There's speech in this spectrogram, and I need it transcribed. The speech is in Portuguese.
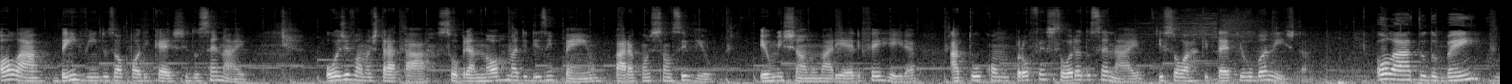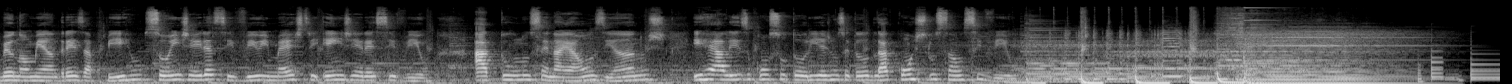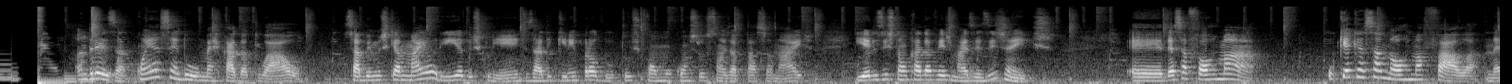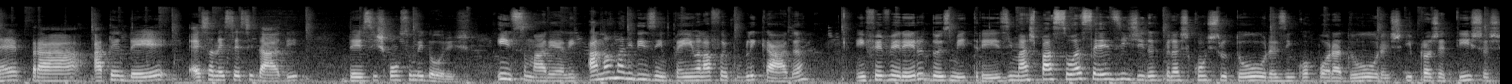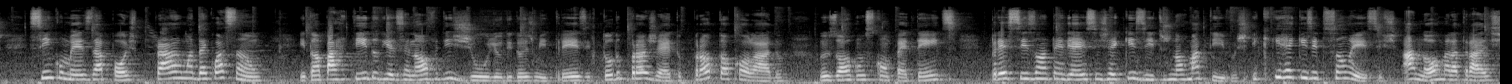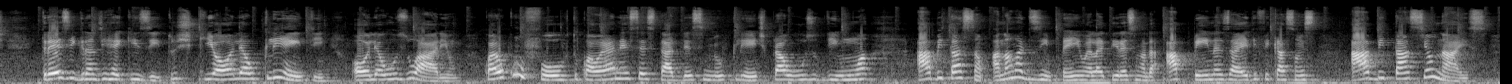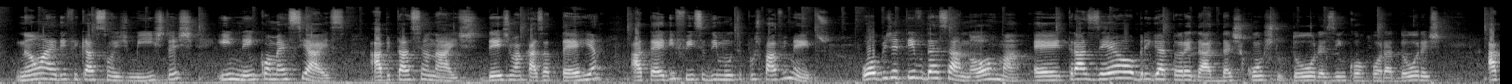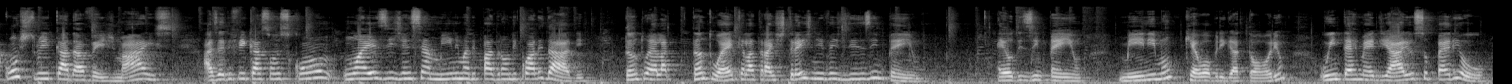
Olá, bem-vindos ao podcast do Senai. Hoje vamos tratar sobre a norma de desempenho para a construção civil. Eu me chamo Marielle Ferreira, atuo como professora do Senai e sou arquiteta e urbanista. Olá, tudo bem? Meu nome é Andresa Pirro, sou engenheira civil e mestre em engenharia civil. Atuo no Senai há 11 anos e realizo consultorias no setor da construção civil. Andresa, conhecendo o mercado atual, sabemos que a maioria dos clientes adquirem produtos como construções habitacionais e eles estão cada vez mais exigentes. É, dessa forma, o que é que essa norma fala, né, para atender essa necessidade desses consumidores? Isso, Marielle. A norma de desempenho ela foi publicada em fevereiro de 2013, mas passou a ser exigida pelas construtoras, incorporadoras e projetistas cinco meses após para uma adequação. Então, a partir do dia 19 de julho de 2013, todo projeto protocolado nos órgãos competentes precisam atender a esses requisitos normativos. E que requisitos são esses? A norma ela traz 13 grandes requisitos que olha o cliente, olha o usuário. Qual é o conforto, qual é a necessidade desse meu cliente para o uso de uma habitação. A norma de desempenho ela é direcionada apenas a edificações habitacionais, não a edificações mistas e nem comerciais. Habitacionais, desde uma casa térrea até edifício de múltiplos pavimentos. O objetivo dessa norma é trazer a obrigatoriedade das construtoras e incorporadoras a construir cada vez mais as edificações com uma exigência mínima de padrão de qualidade. Tanto, ela, tanto é que ela traz três níveis de desempenho. É o desempenho mínimo, que é o obrigatório, o intermediário e o superior.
